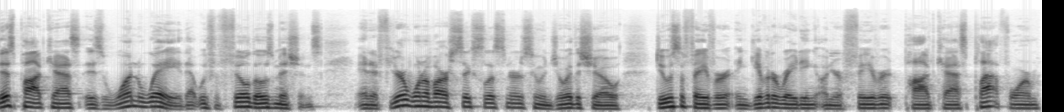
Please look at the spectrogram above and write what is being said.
This podcast is one way that we fulfill those missions. And if you're one of our six listeners who enjoy the show, do us a favor and give it a rating on your favorite podcast platform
